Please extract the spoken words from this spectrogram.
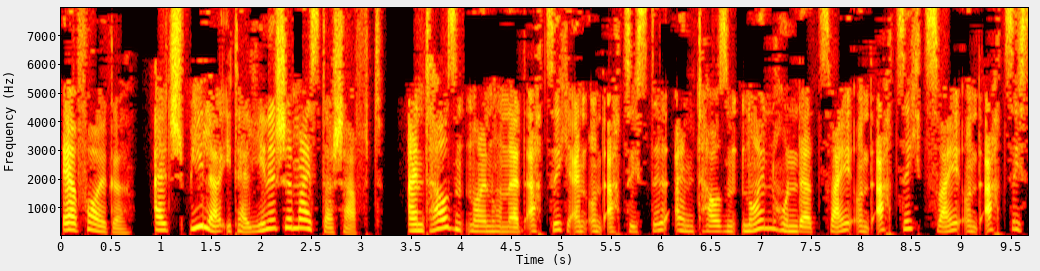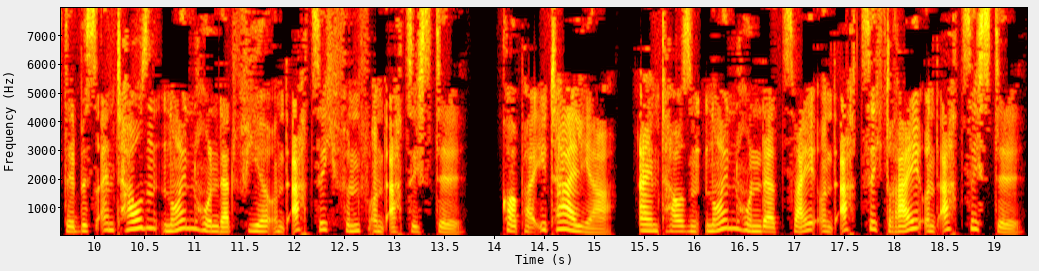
Erfolge als Spieler italienische Meisterschaft 1980 81. 1982 82. bis 1984 85. Coppa Italia 1982 83.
